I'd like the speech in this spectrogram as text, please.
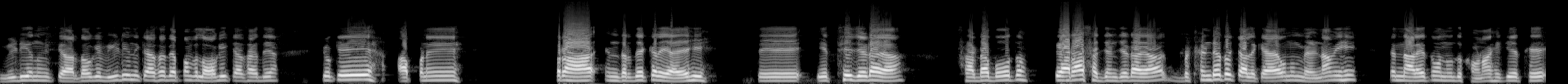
ਵੀਡੀਓ ਨੂੰ ਵੀ ਪਿਆਰ ਦਿਓਗੇ। ਵੀਡੀਓ ਨਹੀਂ ਕਹਿ ਸਕਦੇ ਆਪਾਂ, ਵਲੌਗ ਹੀ ਕਹਿ ਸਕਦੇ ਆ ਕਿਉਂਕਿ ਆਪਣੇ ਭਰਾ ਇੰਦਰ ਦੇ ਘਰੇ ਆਏ ਸੀ ਤੇ ਇੱਥੇ ਜਿਹੜਾ ਆ, ਸਾਡਾ ਬਹੁਤ ਪਿਆਰਾ ਸੱਜਣ ਜਿਹੜਾ ਆ, ਬਠਿੰਡੇ ਤੋਂ ਚੱਲ ਕੇ ਆਇਆ, ਉਹਨੂੰ ਮਿਲਣਾ ਵੀ ਸੀ ਤੇ ਨਾਲੇ ਤੁਹਾਨੂੰ ਦਿਖਾਉਣਾ ਸੀ ਕਿ ਇੱਥੇ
